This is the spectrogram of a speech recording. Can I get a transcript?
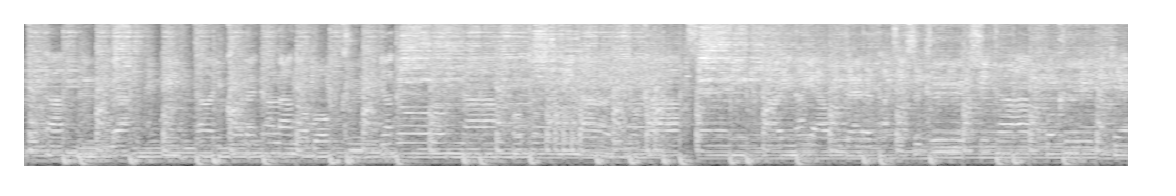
てたんだ一体これからの僕がどんな男になるのか精一杯悩んで立ち尽くした僕だけ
